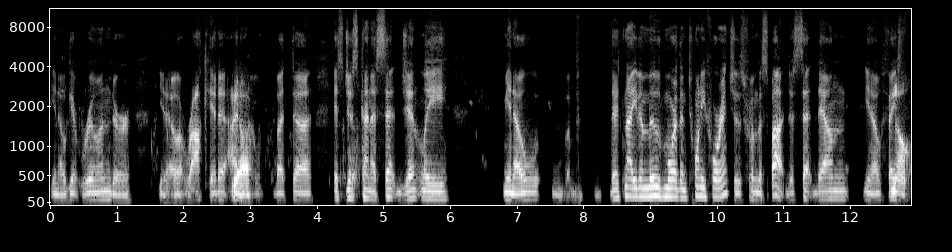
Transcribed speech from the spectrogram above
you know, get ruined or, you know, a rock hit it. I yeah. don't know. But uh, it's just kind of set gently, you know, there's not even moved more than 24 inches from the spot, just set down, you know, face no.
